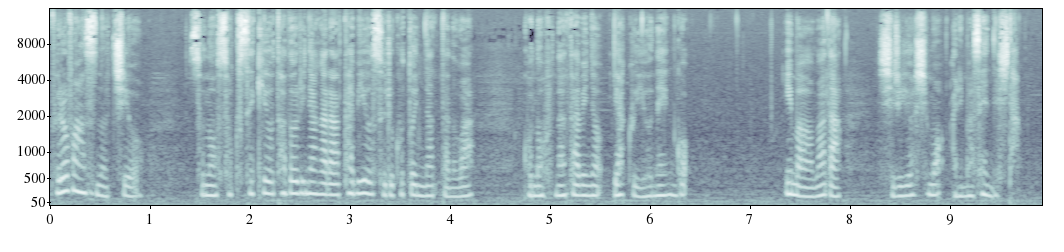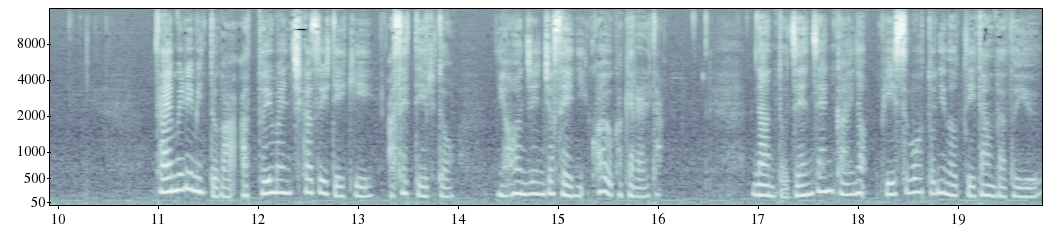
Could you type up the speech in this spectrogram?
プロヴァンスの地をその足跡をたどりながら旅をすることになったのはこの船旅の約4年後今はまだ知る由もありませんでした。タイムリミットがあっという間に近づいていき焦っていると日本人女性に声をかけられた。なんと前々回のピースボートに乗っていたのだという。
